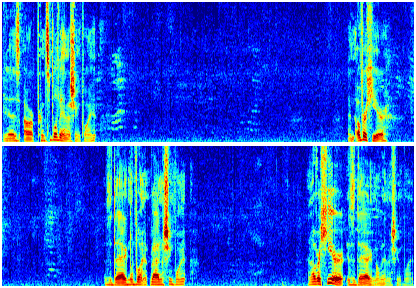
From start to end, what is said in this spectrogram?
is our principal vanishing point. And over here is a diagonal vanishing point. And over here is a diagonal vanishing point.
